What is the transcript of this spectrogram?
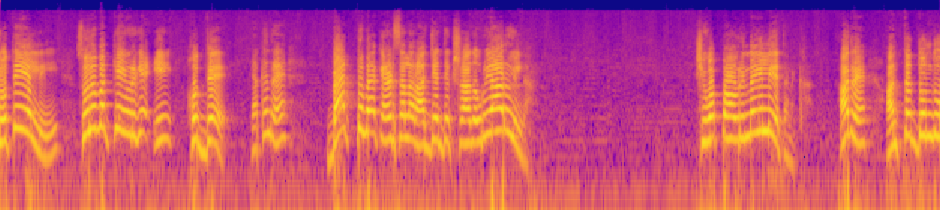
ಜೊತೆಯಲ್ಲಿ ಸುಲಭಕ್ಕೆ ಇವರಿಗೆ ಈ ಹುದ್ದೆ. ಯಾಕಂದ್ರೆ ಬ್ಯಾಕ್ ಟು ಬ್ಯಾಕ್ ಎರಡು ಸಲ ರಾಜ್ಯಾಧ್ಯಕ್ಷರಾದವರು ಯಾರೂ ಇಲ್ಲ. ಶಿವಪ್ಪ ಅವರಿಂದ ಇಲ್ಲಿಯ ತನಕ. ಆದ್ರೆ ಅಂಥದ್ದೊಂದು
